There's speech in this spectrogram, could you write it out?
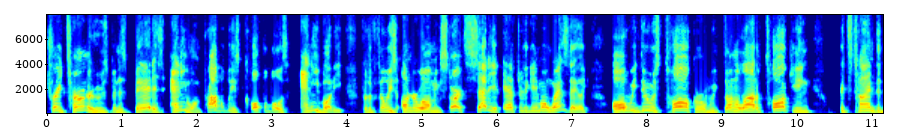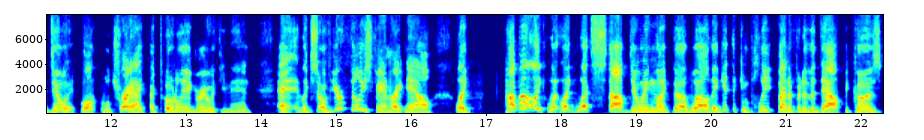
Trea Turner, who's been as bad as anyone, probably as culpable as anybody for the Phillies' underwhelming start, said it after the game on Wednesday. Like, all we do is talk, or we've done a lot of talking. It's time to do it. Well, well, Trea, I, I totally agree with you, man. And like, so if you're a Phillies fan right now, like how about like like let's stop doing like the well they get the complete benefit of the doubt because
